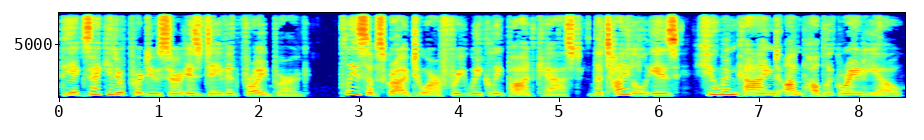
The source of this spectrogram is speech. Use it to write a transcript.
The executive producer is David Freudberg. Please subscribe to our free weekly podcast. The title is Humankind on Public Radio.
